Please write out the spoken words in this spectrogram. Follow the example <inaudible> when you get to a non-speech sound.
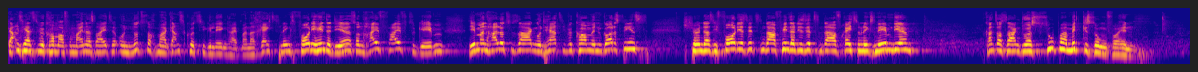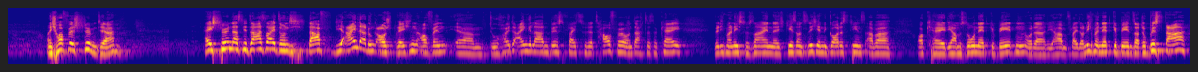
Ganz herzlich willkommen auch von meiner Seite und nutzt doch mal ganz kurz die Gelegenheit, mal nach rechts, links, vor dir, hinter dir so ein High Five zu geben, jemand Hallo zu sagen und herzlich willkommen in dem Gottesdienst. Schön, dass ich vor dir sitzen darf, hinter dir sitzen darf, rechts und links neben dir. Du kannst auch sagen, du hast super mitgesungen vorhin. Und ich hoffe, es stimmt, ja. Hey, schön, dass ihr da seid und ich darf die Einladung aussprechen, auch wenn ähm, du heute eingeladen bist, vielleicht zu der Taufe und dachtest, okay, will ich mal nicht so sein. Ich gehe sonst nicht in den Gottesdienst, aber okay, die haben so nett gebeten oder die haben vielleicht auch nicht mehr nett gebeten, sagt, du bist da,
